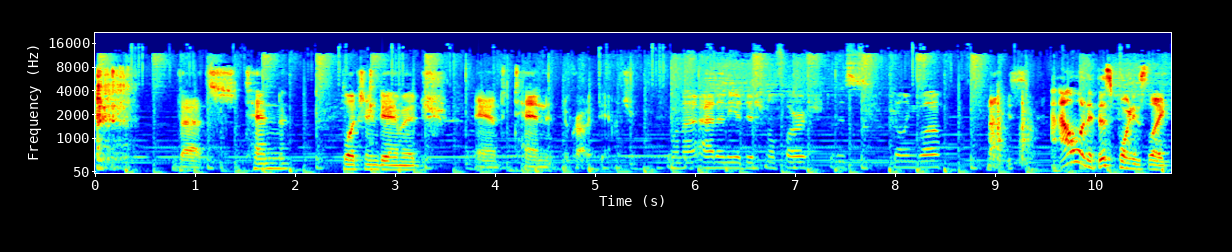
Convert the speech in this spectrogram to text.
That's ten bludgeoning damage and ten necrotic damage. You want to add any additional flourish to this killing blow? Nice. Alan at this point is like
